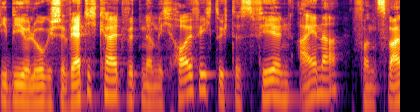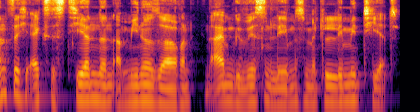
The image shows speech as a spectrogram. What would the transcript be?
Die biologische Wertigkeit wird nämlich häufig durch das Fehlen einer von 20 existierenden Aminosäuren in einem gewissen Lebensmittel limitiert.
